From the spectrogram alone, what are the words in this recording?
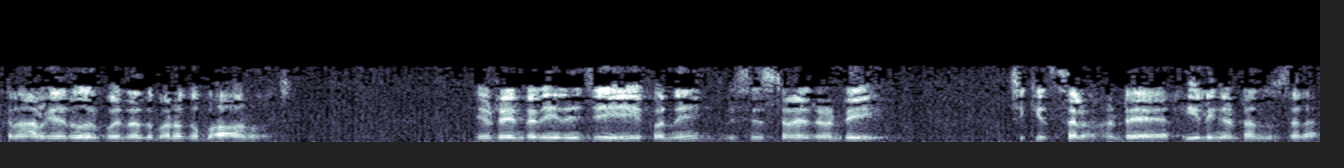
ఒక నాలుగైదు రోజులు పోయిన తర్వాత మరొక భావన వచ్చింది. ఏమిటంటే నీ నుంచి కొన్ని విశిష్టమైనటువంటి చికిత్సలు అంటే హీలింగ్ అంటాను చూసారా?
